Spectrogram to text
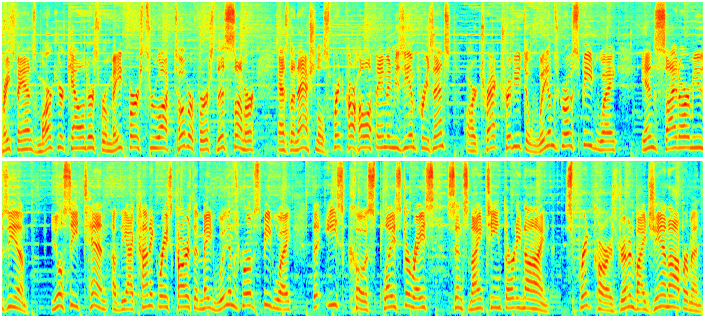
Race fans, mark your calendars for May 1st through October 1st this summer as the National Sprint Car Hall of Fame and Museum presents our track tribute to Williams Grove Speedway inside our museum. You'll see 10 of the iconic race cars that made Williams Grove Speedway the East Coast place to race since 1939. Sprint cars driven by Jan Opperman,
